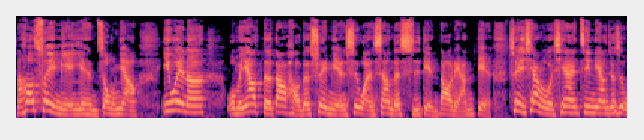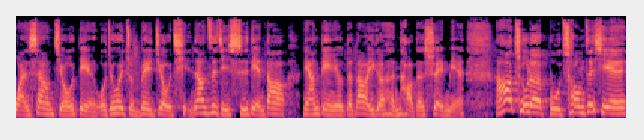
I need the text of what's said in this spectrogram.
然后睡眠也很重要，因为呢，我们要得到好的睡眠是晚上的十点到两点，所以像我现在尽量就是晚上九点，我就会准备就寝，让自己十点到两点有得到一个很好的睡眠。然后除了补充这些，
